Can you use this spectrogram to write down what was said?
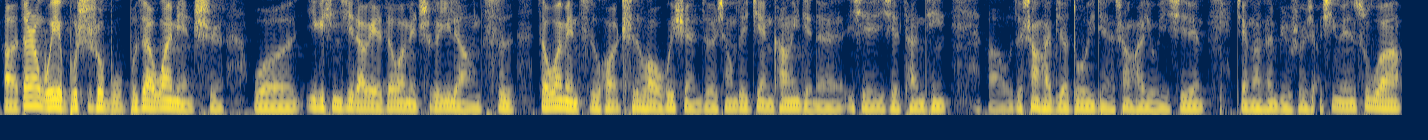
啊，当然我也不是说不不在外面吃，我一个星期大概也在外面吃个一两次。在外面吃的话，吃的话，我会选择相对健康一点的一些一些餐厅。啊，我在上海比较多一点，上海有一些健康餐，比如说像新元素啊，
